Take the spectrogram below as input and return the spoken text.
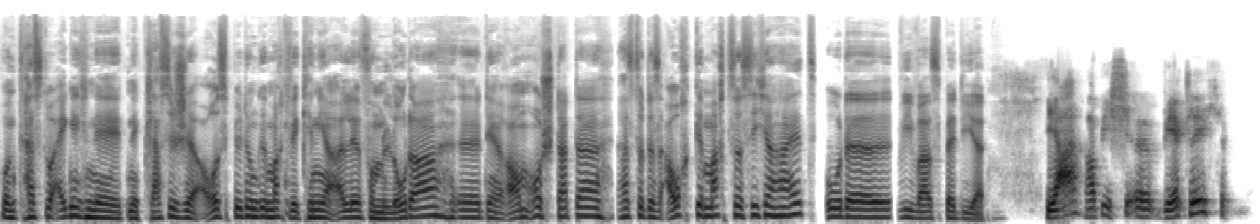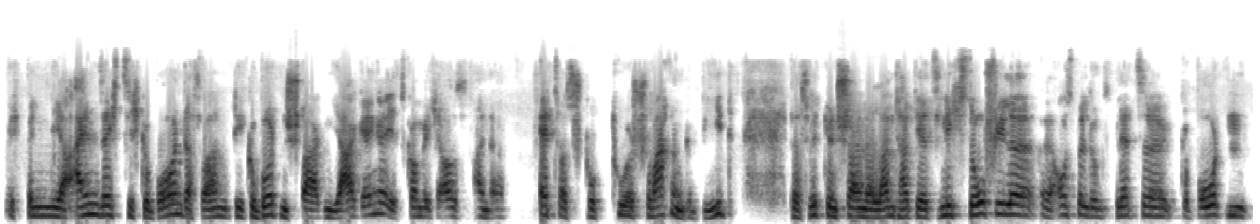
Und hast du eigentlich eine, eine klassische Ausbildung gemacht? Wir kennen ja alle vom LODA, äh, der Raumausstatter. Hast du das auch gemacht zur Sicherheit oder wie war es bei dir? Ja, habe ich äh, wirklich. Ich bin ja 61 geboren. Das waren die geburtenstarken Jahrgänge. Jetzt komme ich aus einer etwas strukturschwachen Gebiet. Das Wittgensteiner Land hat jetzt nicht so viele äh, Ausbildungsplätze geboten,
